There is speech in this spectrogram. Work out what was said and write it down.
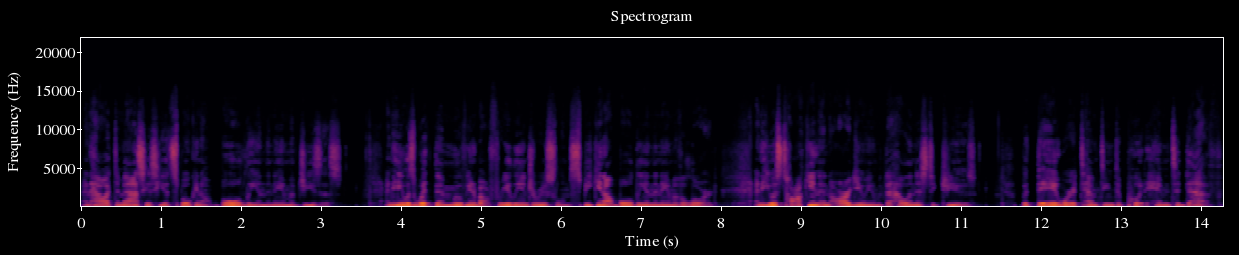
and how at Damascus he had spoken out boldly in the name of Jesus. And he was with them, moving about freely in Jerusalem, speaking out boldly in the name of the Lord. And he was talking and arguing with the Hellenistic Jews, but they were attempting to put him to death.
